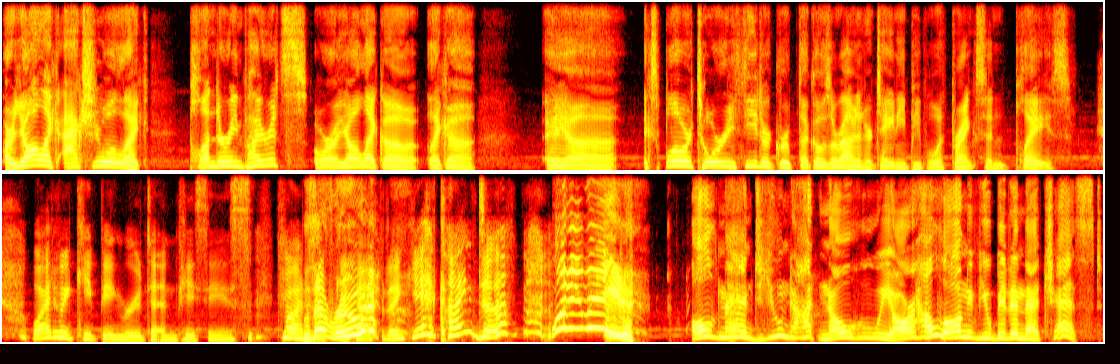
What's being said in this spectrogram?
are y'all like actual like plundering pirates, or are y'all like a like a a uh, exploratory theater group that goes around entertaining people with pranks and plays? Why do we keep being rude to NPCs? Why Was that rude? Yeah, kinda. What do you mean? Old man, do you not know who we are? How long have you been in that chest?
